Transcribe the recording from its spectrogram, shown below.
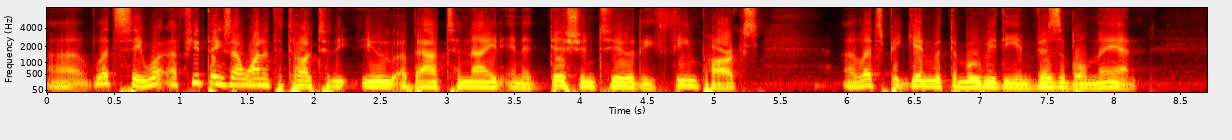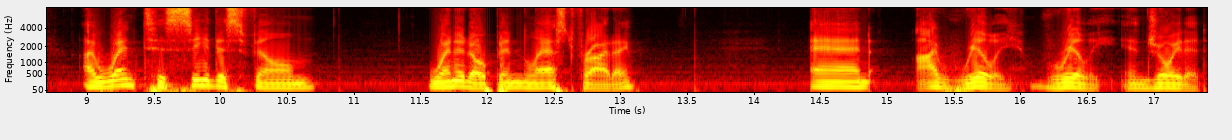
Uh, let's see what a few things I wanted to talk to you about tonight. In addition to the theme parks, uh, let's begin with the movie The Invisible Man. I went to see this film when it opened last Friday, and I really, really enjoyed it.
